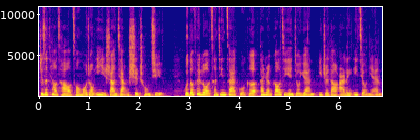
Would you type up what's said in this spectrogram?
这次跳槽从某种意义上讲是重聚。古德费洛曾经在谷歌担任高级研究员，一直到2019年。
